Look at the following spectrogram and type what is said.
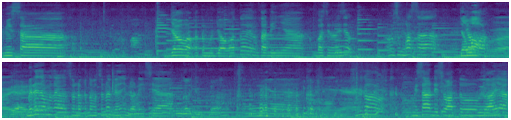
misal Jawa ketemu Jawa tuh yang tadinya bahasa Indonesia langsung bahasa Jawa. Jawa. wah Iya, Beda sama saya Sunda ketemu Sunda biasanya Indonesia enggak juga umumnya. ngomongnya Tapi kalau misal di suatu wilayah,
